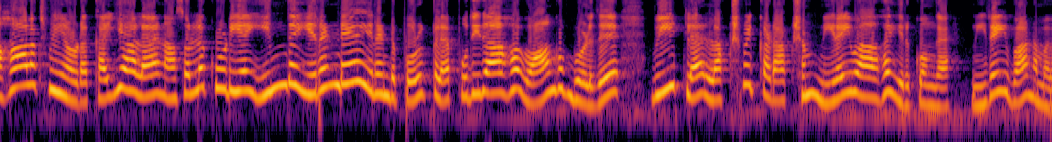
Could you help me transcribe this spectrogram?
மகாலட்சுமியோட கையால் நான் சொல்லக்கூடிய இந்த இரண்டே இரண்டு பொருட்களை புதிதாக வாங்கும் பொழுது வீட்டில் லக்ஷ்மி கடாட்சம் நிறைவாக இருக்குங்க. நிறைவாக நம்ம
